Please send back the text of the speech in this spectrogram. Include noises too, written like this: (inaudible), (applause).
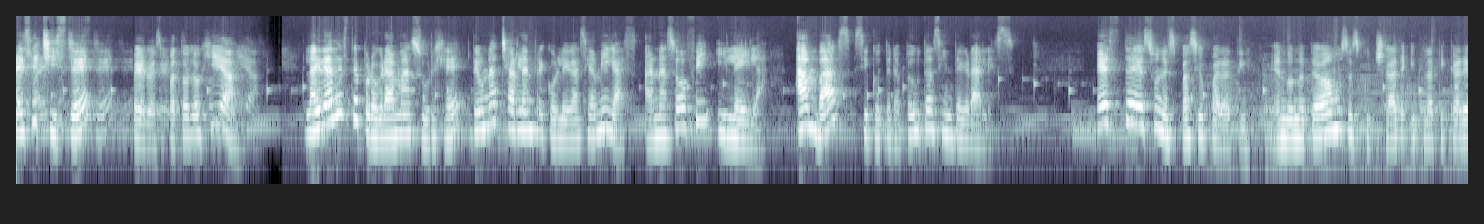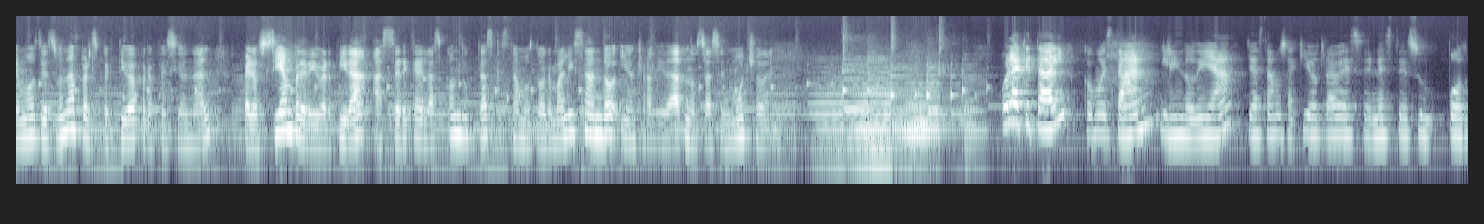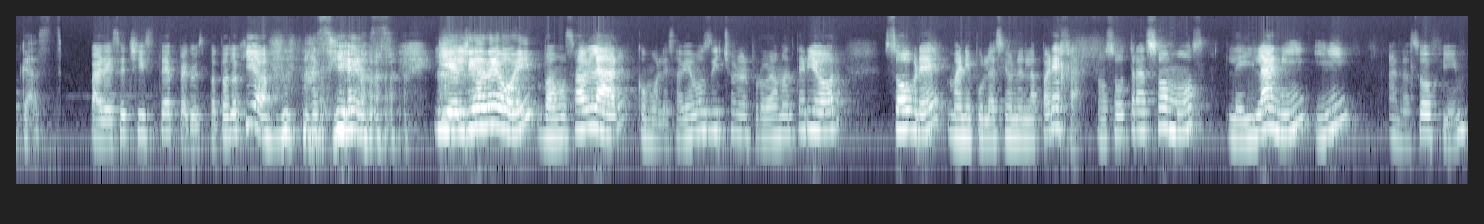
Parece chiste, pero es patología. La idea de este programa surge de una charla entre colegas y amigas, Ana Sofi y Leila, ambas psicoterapeutas integrales. Este es un espacio para ti, en donde te vamos a escuchar y platicaremos desde una perspectiva profesional, pero siempre divertida, acerca de las conductas que estamos normalizando y en realidad nos hacen mucho daño. Hola, ¿qué tal? ¿Cómo están? Lindo día. Ya estamos aquí otra vez en este su podcast. Parece chiste, pero es patología. (laughs) Así es. Y el día de hoy vamos a hablar, como les habíamos dicho en el programa anterior, sobre manipulación en la pareja. Nosotras somos Leilani y Ana Sofi.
